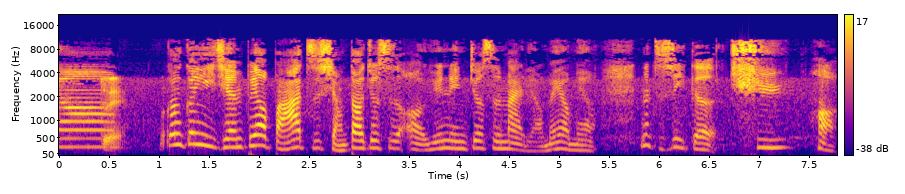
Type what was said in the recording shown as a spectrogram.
呀，对，跟跟以前不要把它只想到就是哦，云林就是麦寮，没有没有，那只是一个区哈、哦。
